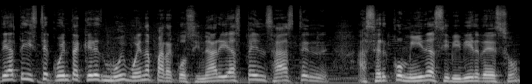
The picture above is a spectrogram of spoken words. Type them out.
¿Ya te diste cuenta que eres muy buena para cocinar y has pensaste en hacer comidas y vivir de eso?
